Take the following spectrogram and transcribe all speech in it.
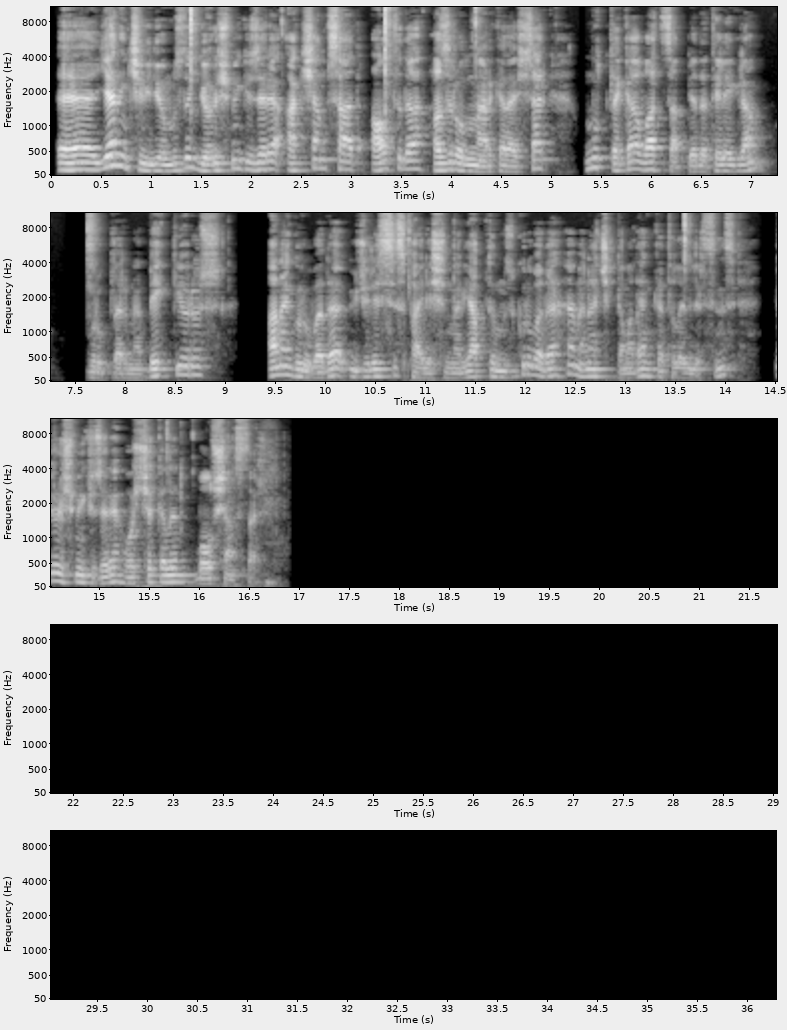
Ee, yarınki videomuzda görüşmek üzere. Akşam saat 6'da hazır olun arkadaşlar. Mutlaka WhatsApp ya da Telegram gruplarına bekliyoruz. Ana gruba da ücretsiz paylaşımlar yaptığımız gruba da hemen açıklamadan katılabilirsiniz. Görüşmek üzere. Hoşçakalın. Bol şanslar.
